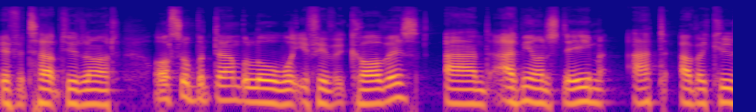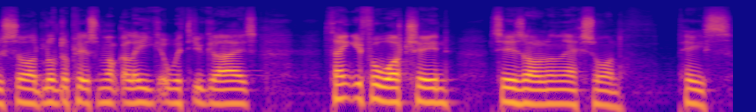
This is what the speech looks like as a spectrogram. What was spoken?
if it's helped you or not. Also put down below what your favourite car is and add me on Steam at AruKuso. I'd love to play some Rocket League with you guys. Thank you for watching. See you all in the next one. Peace.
